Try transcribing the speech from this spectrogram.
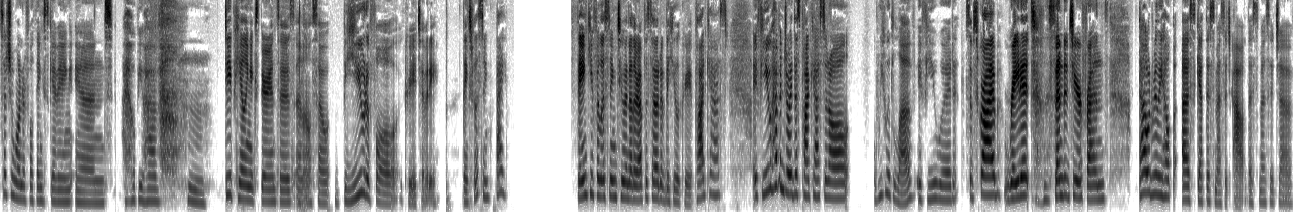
such a wonderful Thanksgiving and I hope you have. Hmm, deep healing experiences and also beautiful creativity. Thanks for listening. Bye. Thank you for listening to another episode of the Heal Create podcast. If you have enjoyed this podcast at all, we would love if you would subscribe, rate it, send it to your friends. That would really help us get this message out this message of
